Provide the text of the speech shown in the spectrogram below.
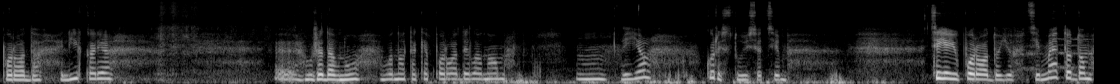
порада лікаря. Е, Вже давно вона таке порадила нам. І я користуюся цим, цією порадою, цим методом.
